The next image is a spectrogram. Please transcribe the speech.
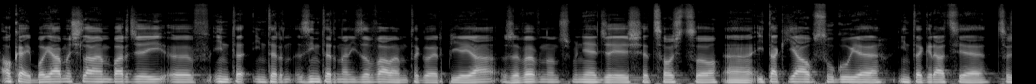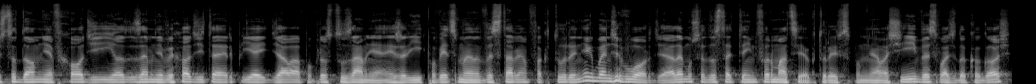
Okej, bo ja myślałem bardziej, e, w inter, inter, zinternalizowałem tego RPA, że wewnątrz mnie dzieje się coś, co e, i tak ja obsługuję integrację, coś, co do mnie wchodzi i ze mnie wychodzi, te RPA działa po prostu za mnie. Jeżeli powiedzmy wystawiam faktury, niech będzie w Wordzie, ale muszę dostać te informacje, o której wspomniałaś i wysłać do kogoś,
